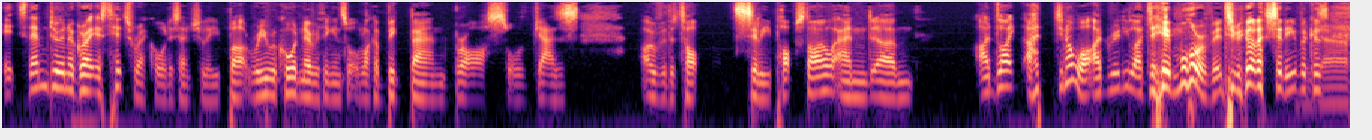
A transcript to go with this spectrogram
it's them doing a greatest hits record essentially, but re-recording everything in sort of like a big band brass or jazz, over the top, silly pop style. And um, I'd like, I, do you know what? I'd really like to hear more of it, to be honest with you, because Yeah.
